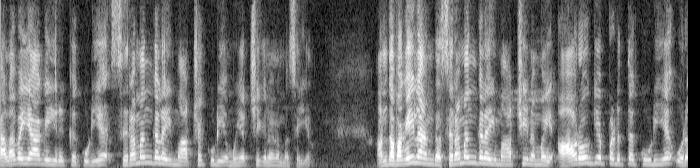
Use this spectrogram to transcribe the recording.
கலவையாக இருக்கக்கூடிய சிரமங்களை மாற்றக்கூடிய முயற்சிகளை நம்ம செய்யணும். அந்த வகையில் அந்த சிரமங்களை மாற்றி நம்மை ஆரோக்கியப்படுத்தக்கூடிய ஒரு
